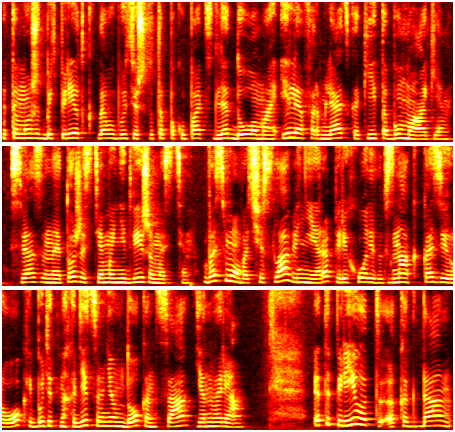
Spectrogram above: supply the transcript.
Это может быть период, когда вы будете что-то покупать для дома или оформлять какие-то бумаги, связанные тоже с темой недвижимости. 8 числа Венера переходит в знак Козерог и будет находиться в нем до конца января. Это период, когда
